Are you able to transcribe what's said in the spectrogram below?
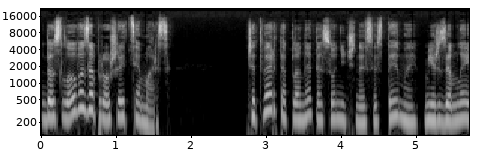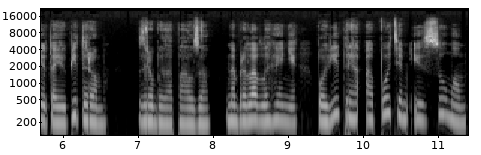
До слова запрошується Марс. Четверта планета сонячної системи між Землею та Юпітером зробила паузу, набрала в легені повітря, а потім із сумом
